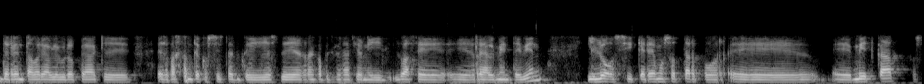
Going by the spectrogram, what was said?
renta variable europea que es bastante consistente y es de gran capitalización y lo hace realmente bien. Y luego, si queremos optar por mid cap, pues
